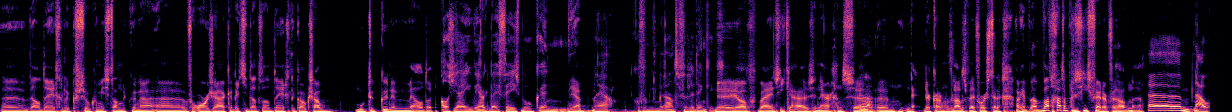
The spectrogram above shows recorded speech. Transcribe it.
uh, wel degelijk zulke misstanden kunnen veroorzaken. Dat je dat wel degelijk ook zou moeten kunnen melden. Als jij werkt bij Facebook en ja. nou ja, hoef hem niet meer aan te vullen, denk ik. Nee, of bij een ziekenhuis en ergens. Uh, ja. uh, nee, daar kan ik me van alles bij voorstellen. Okay, wat gaat er precies verder veranderen? Uh, nou,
